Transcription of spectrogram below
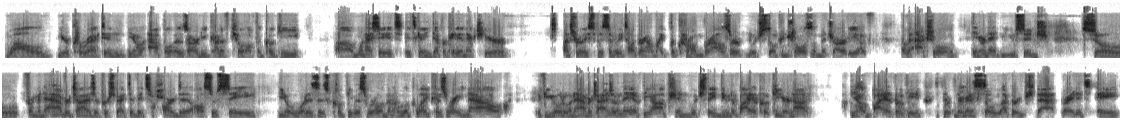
while you're correct in you know Apple has already kind of killed off the cookie. Um, when I say it's it's getting deprecated next year, that's really specifically talking around like the Chrome browser, which still controls the majority of of actual internet usage. So from an advertiser perspective, it's hard to also say, you know, what is this cookieless world going to look like? Because right now, if you go to an advertiser and they have the option, which they do to buy a cookie or not, you know, buy a cookie, they're, they're going to still leverage that, right? It's a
